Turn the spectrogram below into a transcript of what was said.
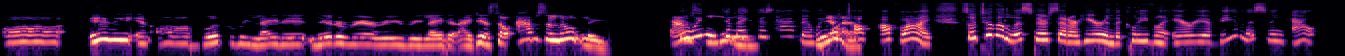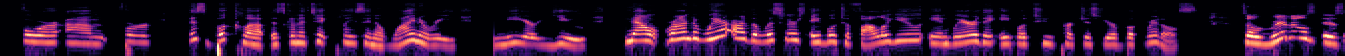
all any and all book related, literary related ideas. So absolutely. Absolutely. And we need to make this happen. We will talk offline. So to the listeners that are here in the Cleveland area, be listening out for um for this book club that's going to take place in a winery near you. Now, Rhonda, where are the listeners able to follow you and where are they able to purchase your book Riddles? So Riddles is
